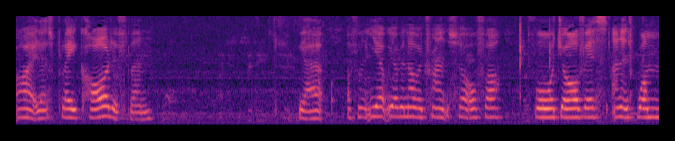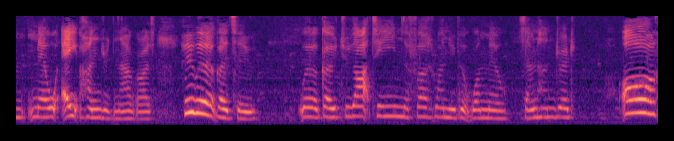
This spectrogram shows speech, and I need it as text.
Alright, let's play Cardiff then. Yeah, I think, yeah, we have another transfer offer for Jarvis and it's 1 mil 800 now guys. Who will it go to? We'll go to that team, the first one who put 1 mil, 700. Oh,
